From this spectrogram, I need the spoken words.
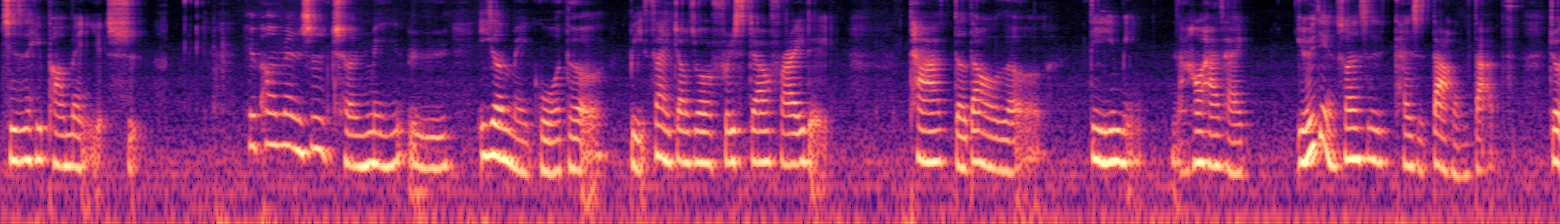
其实 Hip Hop Man 也是，Hip Hop Man 是成名于一个美国的比赛叫做 Freestyle Friday，他得到了第一名，然后他才有一点算是开始大红大紫。就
